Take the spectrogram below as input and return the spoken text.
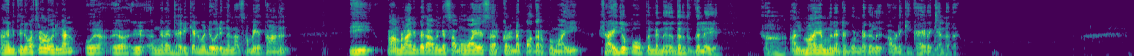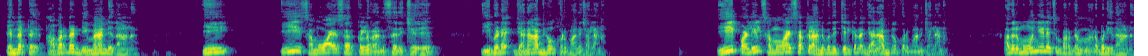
അങ്ങനെ തിരുവസ്ത്രങ്ങൾ ഒരുങ്ങാൻ ഒരു- അങ്ങനെ ധരിക്കാൻ വേണ്ടി ഒരുങ്ങുന്ന സമയത്താണ് ഈ പാമ്പ്ളാനി പിതാവിന്റെ സമവായ സർക്കിളിന്റെ പകർപ്പുമായി ഷൈജു പോപ്പിന്റെ നേതൃത്വത്തിൽ അൽമായ മുന്നേറ്റ ഗുണ്ടകൾ അവിടേക്ക് കയറി ചെന്നത്. എന്നിട്ട് അവരുടെ ഡിമാൻഡ് ഇതാണ്. ഈ ഈ സമവായ സർക്കിളർ അനുസരിച്ച് ഇവിടെ ജനാഭിമുഖ കുർബാന ചൊല്ലണം. ഈ പള്ളിയിൽ സമവായ സർക്കിൾ അനുവദിച്ചിരിക്കുന്ന ജനാഭിമുഖ കുർബാന ചൊല്ലണം. അതിന് മൂഞ്ഞേലച്ചൻ പറഞ്ഞ മറുപടി ഇതാണ്.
